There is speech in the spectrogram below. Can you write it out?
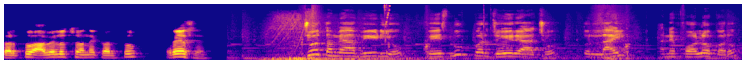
કરતું આવેલું છે અને કરતું રહેશે. જો તમે આ વીડિયો ફેસબુક પર જોઈ રહ્યા છો તો લાઈક અને ફોલો કરો.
